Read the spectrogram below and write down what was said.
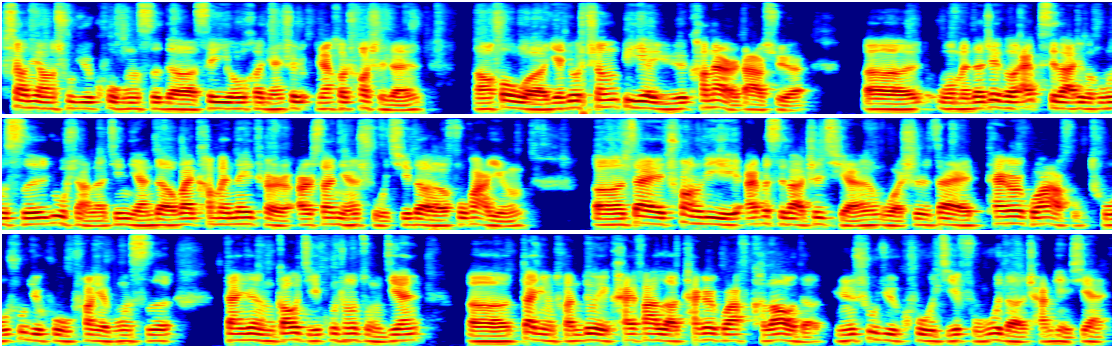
向量数据库公司的 CEO 和联是联合创始人。然后我研究生毕业于康奈尔大学。呃，我们的这个 Epsila 这个公司入选了今年的 Y Combinator 二三年暑期的孵化营。呃，在创立 Epsila 之前，我是在 Tiger Graph 图数据库创业公司担任高级工程总监。呃，带领团队开发了 Tiger Graph Cloud 云数据库及服务的产品线，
